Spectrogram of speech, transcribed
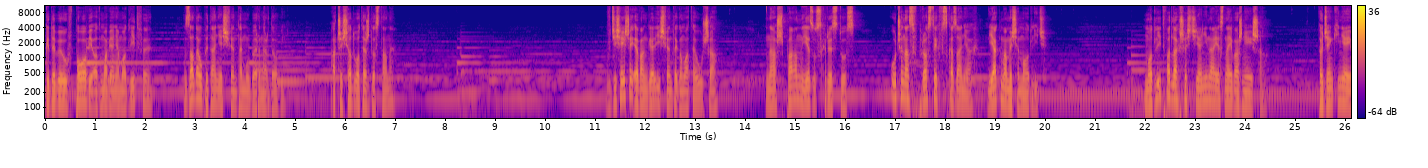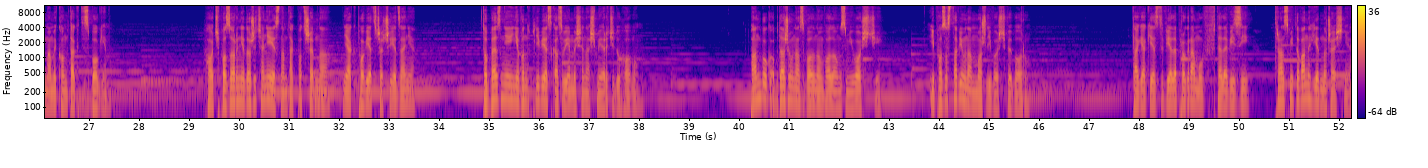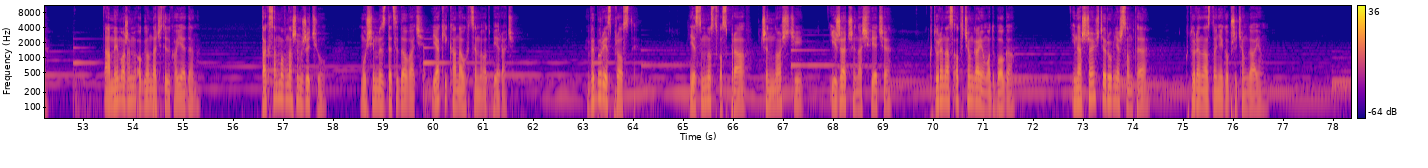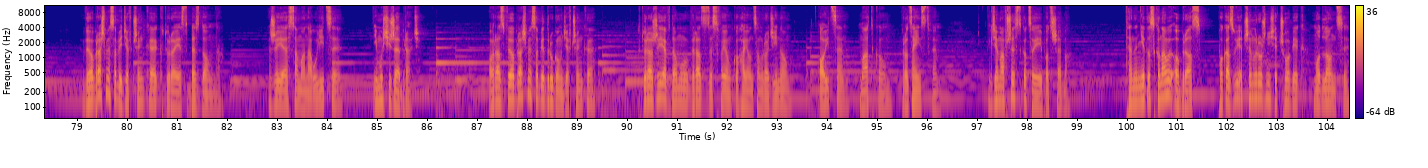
Gdy był w połowie odmawiania modlitwy, zadał pytanie świętemu Bernardowi: A czy siodło też dostanę? W dzisiejszej Ewangelii świętego Mateusza nasz Pan Jezus Chrystus uczy nas w prostych wskazaniach, jak mamy się modlić. Modlitwa dla chrześcijanina jest najważniejsza. To dzięki niej mamy kontakt z Bogiem. Choć pozornie do życia nie jest nam tak potrzebna jak powietrze czy jedzenie, to bez niej niewątpliwie skazujemy się na śmierć duchową. Pan Bóg obdarzył nas wolną wolą z miłości i pozostawił nam możliwość wyboru tak jak jest wiele programów w telewizji transmitowanych jednocześnie, a my możemy oglądać tylko jeden. Tak samo w naszym życiu musimy zdecydować, jaki kanał chcemy odbierać. Wybór jest prosty. Jest mnóstwo spraw, czynności i rzeczy na świecie, które nas odciągają od Boga. I na szczęście również są te, które nas do Niego przyciągają. Wyobraźmy sobie dziewczynkę, która jest bezdomna. Żyje sama na ulicy i musi żebrać. Oraz wyobraźmy sobie drugą dziewczynkę, która żyje w domu wraz ze swoją kochającą rodziną, ojcem, matką, rodzeństwem, gdzie ma wszystko, co jej potrzeba. Ten niedoskonały obraz pokazuje, czym różni się człowiek modlący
